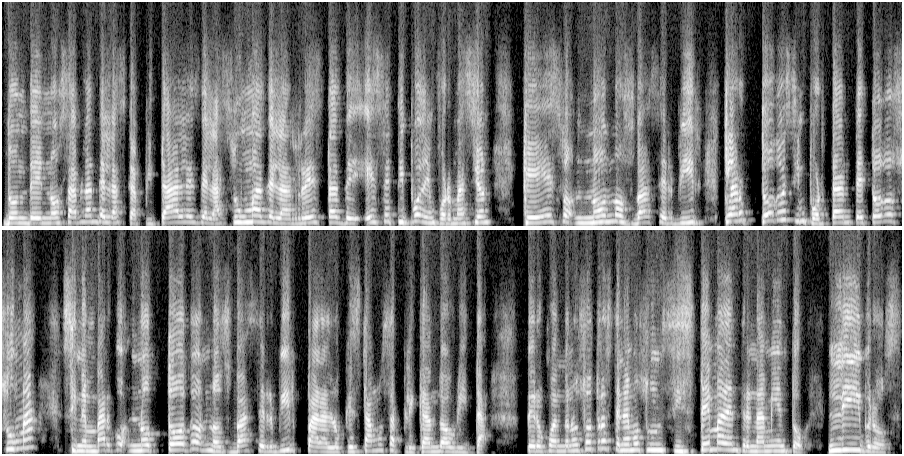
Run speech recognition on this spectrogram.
donde nos hablan de las capitales, de las sumas, de las restas, de ese tipo de información, que eso no nos va a servir. Claro, todo es importante, todo suma, sin embargo, no todo nos va a servir para lo que estamos aplicando ahorita. Pero cuando nosotros tenemos un sistema de entrenamiento, libros,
